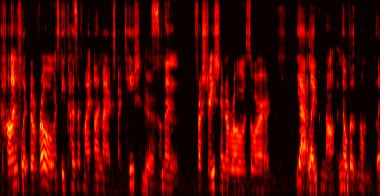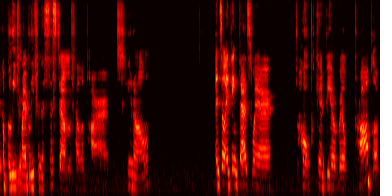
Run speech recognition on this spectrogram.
conflict arose because of my unmet expectations. Yeah. So then frustration arose or yeah, like not no, no like a belief Yeah. my belief in the system fell apart, you know? And so I think that's where hope could be a real problem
